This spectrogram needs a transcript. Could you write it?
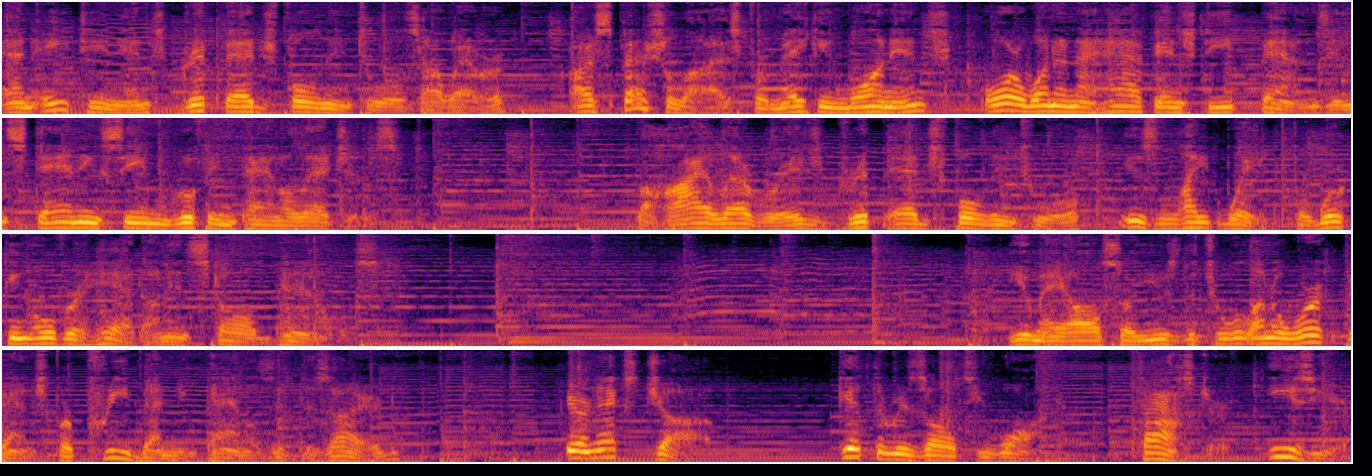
and 18 inch drip edge folding tools, however, are specialized for making 1 inch or 1.5 inch deep bends in standing seam roofing panel edges. The high leverage drip edge folding tool is lightweight for working overhead on installed panels. You may also use the tool on a workbench for pre-bending panels if desired. Your next job. Get the results you want, faster, easier,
